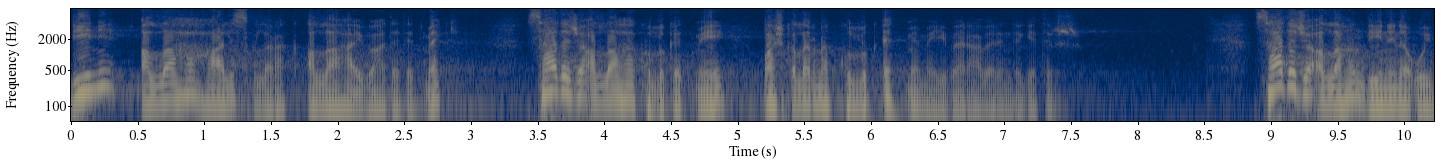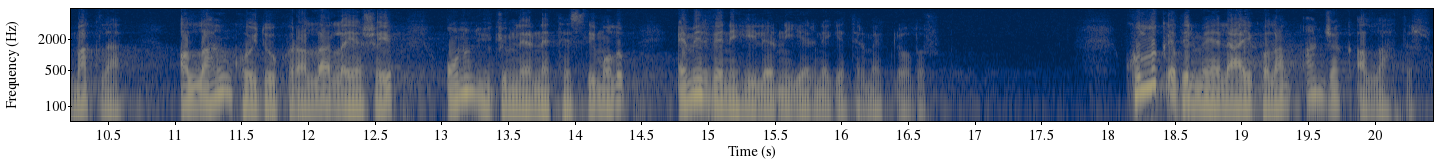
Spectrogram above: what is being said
Dini Allah'a halis kılarak Allah'a ibadet etmek, sadece Allah'a kulluk etmeyi, başkalarına kulluk etmemeyi beraberinde getirir. Sadece Allah'ın dinine uymakla, Allah'ın koyduğu kurallarla yaşayıp, onun hükümlerine teslim olup, emir ve nehilerini yerine getirmekle olur. Kulluk edilmeye layık olan ancak Allah'tır.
